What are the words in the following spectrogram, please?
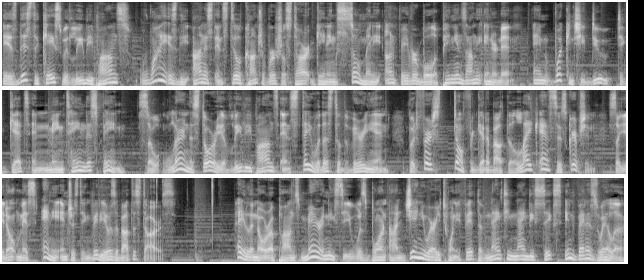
Is this the case with Lily Pons? Why is the honest and still controversial star gaining so many unfavorable opinions on the internet? And what can she do to get and maintain this fame? So learn the story of Lily Pons and stay with us till the very end. But first, don't forget about the like and subscription so you don't miss any interesting videos about the stars. Eleonora Pons Maronese was born on January 25th of 1996 in Venezuela,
